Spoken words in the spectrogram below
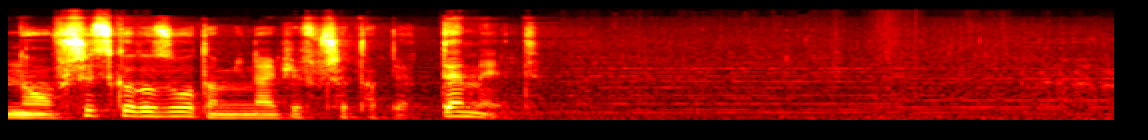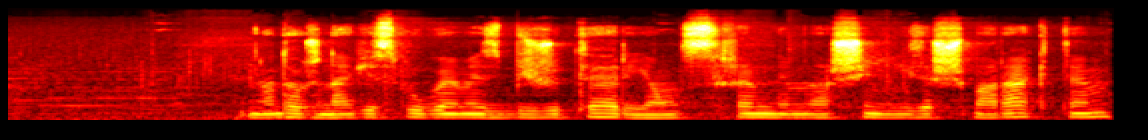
No, wszystko do złota mi najpierw przetapia. Damn Dobrze, najpierw spróbujemy z biżuterią, srebrnym naszyjnik ze szmaragdem.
